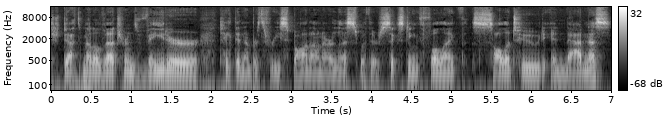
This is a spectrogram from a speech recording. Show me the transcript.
Death metal veterans Vader take the number three spot on our list with their 16th full length Solitude in Madness.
